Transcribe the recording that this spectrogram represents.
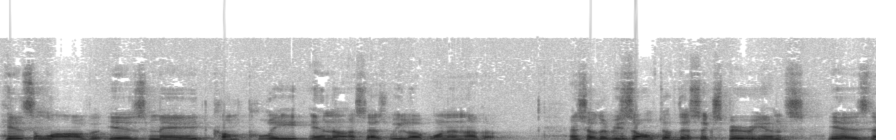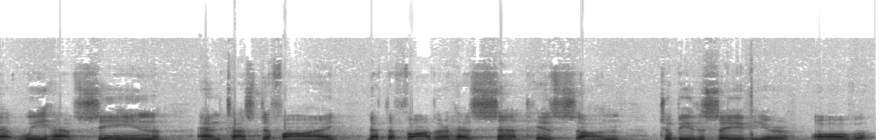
His love is made complete in us as we love one another. And so the result of this experience is that we have seen and testify that the Father has sent His Son to be the Savior of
